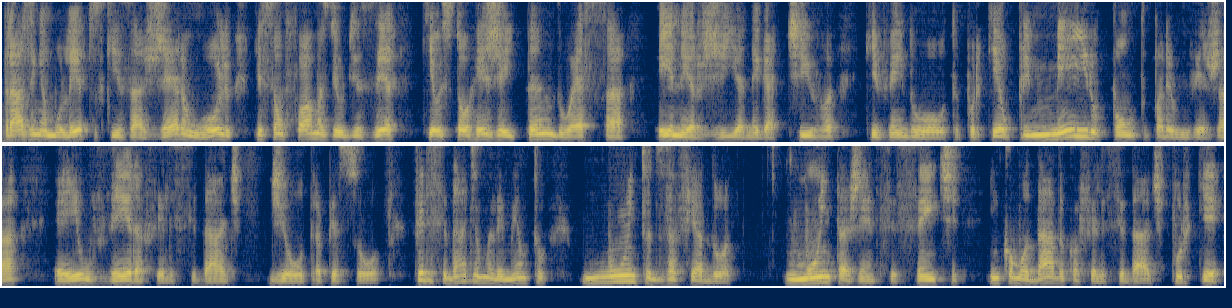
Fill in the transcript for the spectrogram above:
trazem amuletos que exageram o olho, que são formas de eu dizer que eu estou rejeitando essa energia negativa que vem do outro, porque o primeiro ponto para eu invejar é eu ver a felicidade de outra pessoa. Felicidade é um elemento muito desafiador. Muita gente se sente incomodado com a felicidade. Por quê?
